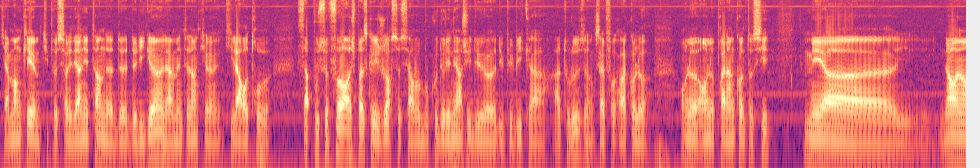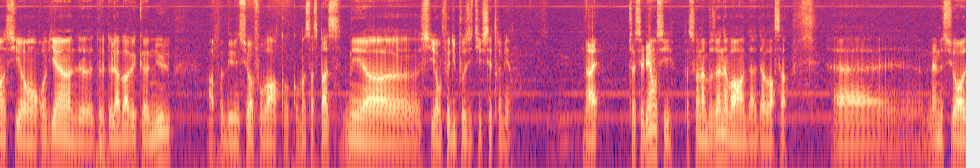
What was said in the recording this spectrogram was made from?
qui a manqué un petit peu sur les derniers temps de, Ligue 1. Là, maintenant qu'il la retrouve, ça pousse fort. Je pense que les joueurs se servent beaucoup de l'énergie du, euh, public à, Toulouse. Donc ça, il faudra qu'on le, prenne en compte aussi. Mais euh, non, non, si on revient de, là-bas avec un nul, après bien sûr, il faut voir comment ça se passe. Mais euh, si on fait du positif, c'est très bien. Ouais, ça c'est bien aussi, parce qu'on a besoin d'avoir ça. Euh, même sur,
